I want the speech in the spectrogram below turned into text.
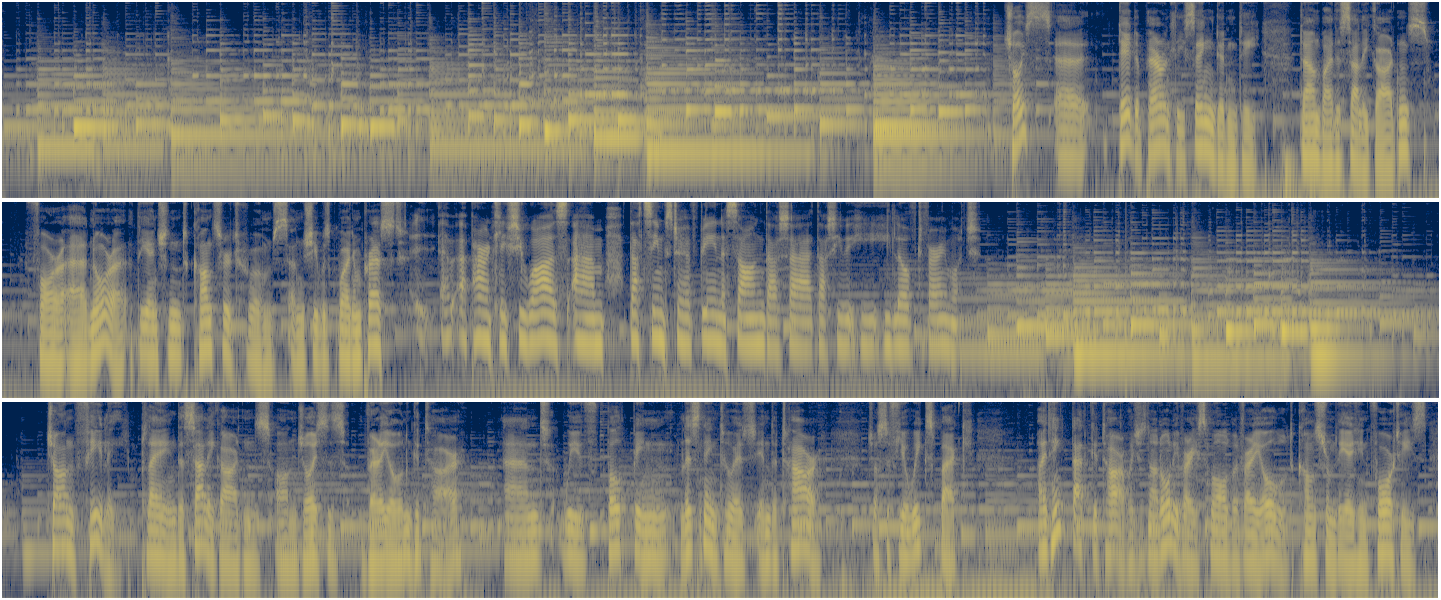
Joyce uh, did apparently sing, didn't he, down by the Sally Gardens? For uh, Nora at the ancient concert rooms, and she was quite impressed. Uh, apparently, she was. Um, that seems to have been a song that uh, that he, he, he loved very much. John Feeley playing the Sally Gardens on Joyce's very own guitar, and we've both been listening to it in the tower just a few weeks back. I think that guitar, which is not only very small but very old, comes from the 1840s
